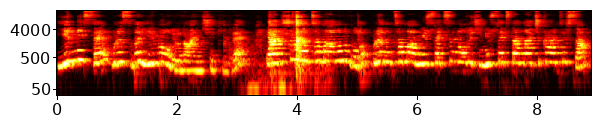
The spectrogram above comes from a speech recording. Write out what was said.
20 ise burası da 20 oluyordu aynı şekilde. Yani şuranın tamamını bulup buranın tamamı 180 olduğu için 180'den çıkartırsam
